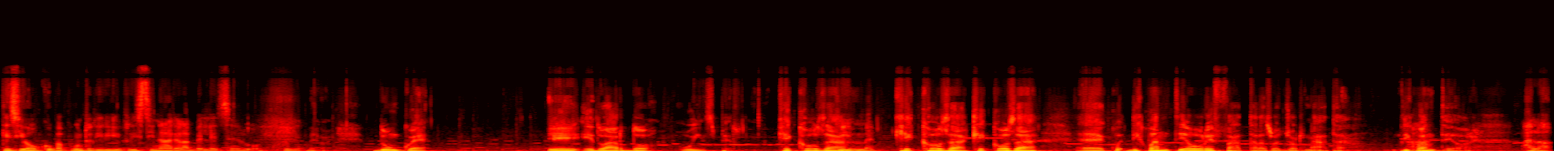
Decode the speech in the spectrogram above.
che si occupa appunto di ripristinare la bellezza nei luoghi. Così. Dunque, eh, Edoardo Winsper, che cosa, che cosa, che cosa eh, di quante ore è fatta la sua giornata? Di ah. quante ore? Allora,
